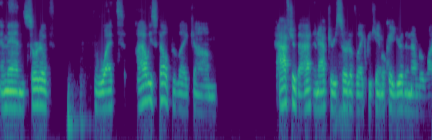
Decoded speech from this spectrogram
and then sort of what I always felt that like um, after that, and after he sort of like became okay, you're the number one.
